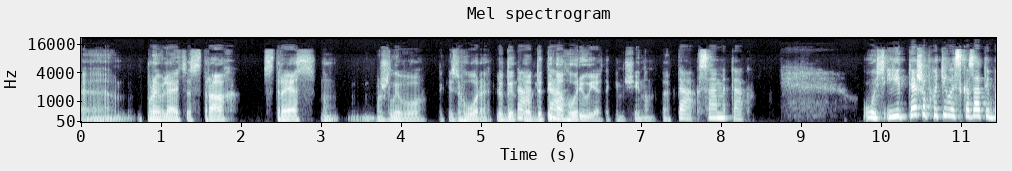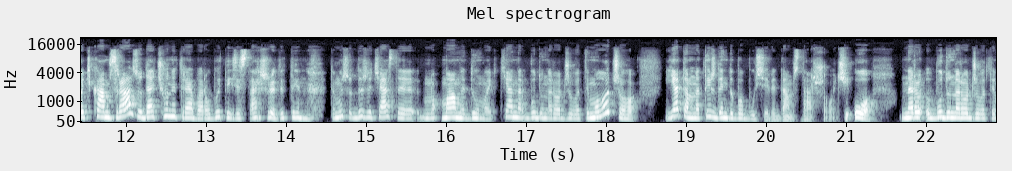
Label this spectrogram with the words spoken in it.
е, проявляється страх, стрес, ну можливо, якесь горе. Людина Так, дитина так. горює таким чином. Так Так, саме так. Ось, і те, що б хотіли сказати батькам зразу, да, чого не треба робити зі старшою дитиною. Тому що дуже часто мами думають, я буду народжувати молодшого, я там на тиждень до бабусі віддам старшого. Чи о, наро- буду народжувати,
